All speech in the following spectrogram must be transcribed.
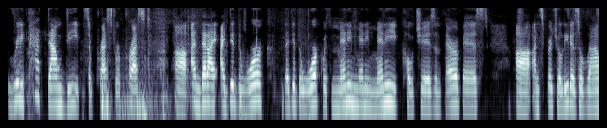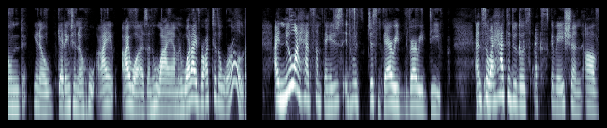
really packed down deep suppressed repressed uh and then i i did the work I did the work with many many many coaches and therapists uh, and spiritual leaders around you know getting to know who i i was and who i am and what i brought to the world. I knew i had something it just it was just buried very deep. And so i had to do those excavation of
